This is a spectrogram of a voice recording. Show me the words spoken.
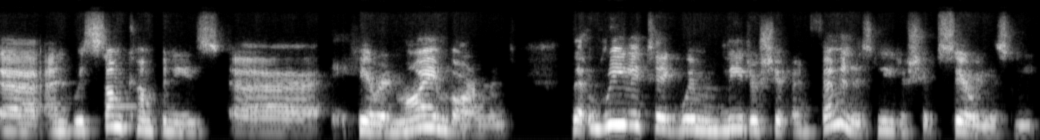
uh, and with some companies uh, here in my environment, that really take women leadership and feminist leadership seriously,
